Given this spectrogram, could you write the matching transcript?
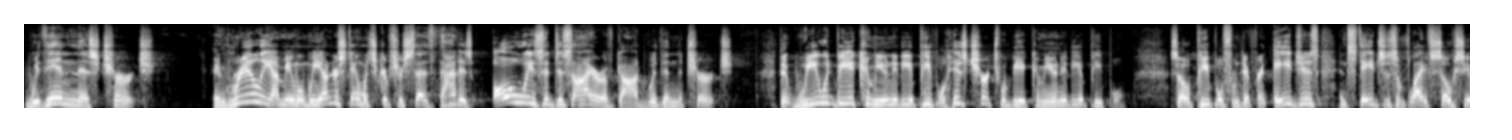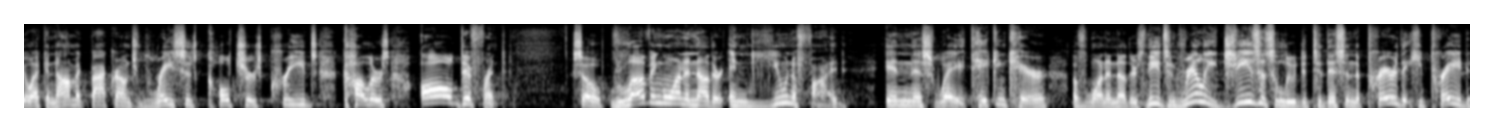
within this church. And really, I mean, when we understand what Scripture says, that is always a desire of God within the church that we would be a community of people. His church would be a community of people. So, people from different ages and stages of life, socioeconomic backgrounds, races, cultures, creeds, colors, all different. So, loving one another and unified in this way, taking care of one another's needs. And really, Jesus alluded to this in the prayer that he prayed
